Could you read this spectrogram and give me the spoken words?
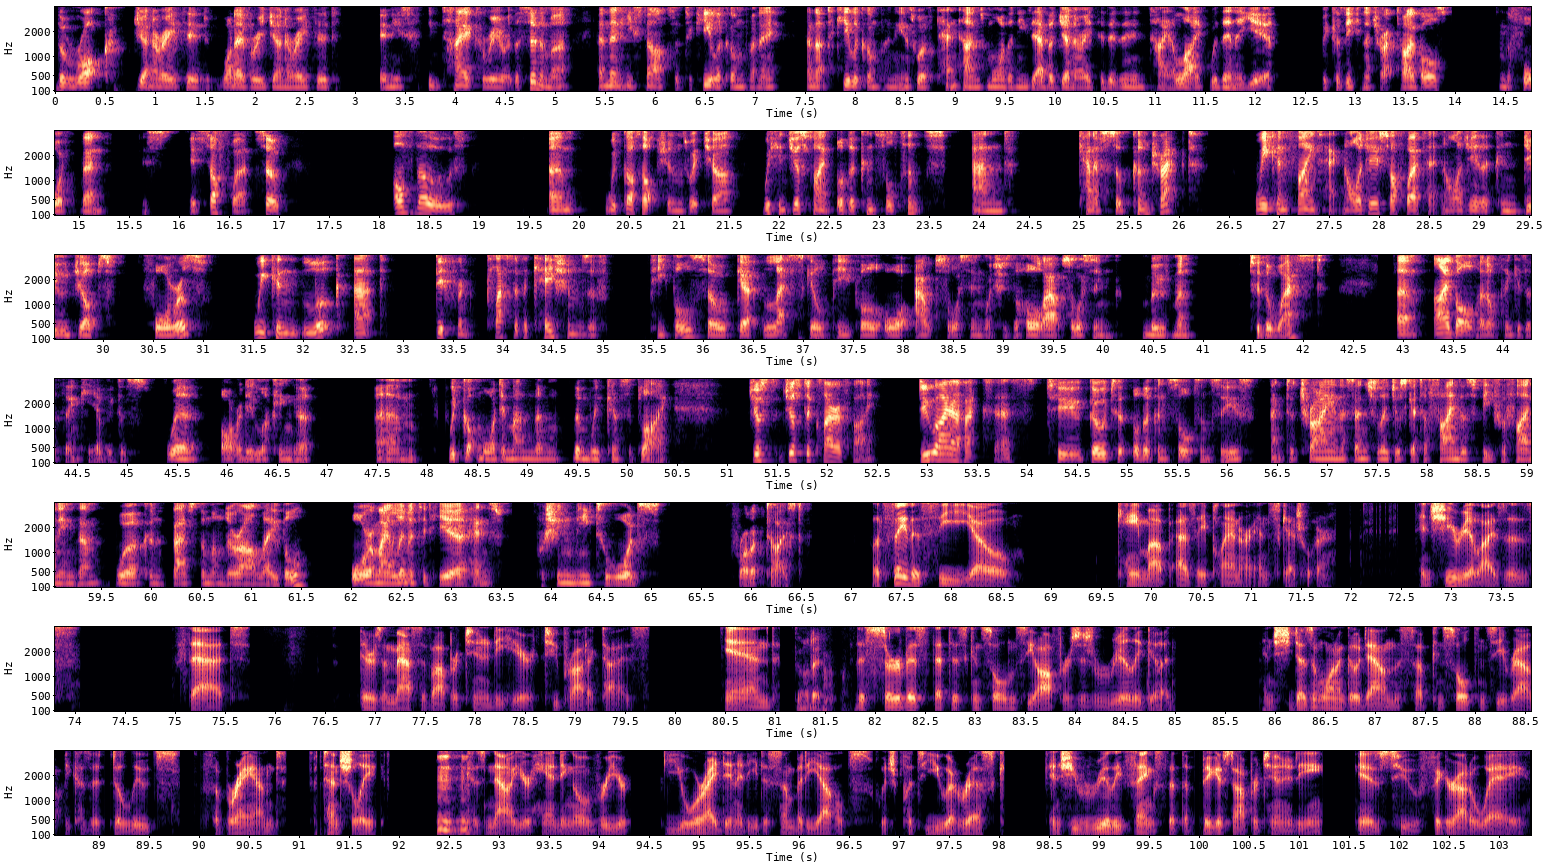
The Rock generated whatever he generated in his entire career at the cinema, and then he starts a tequila company, and that tequila company is worth 10 times more than he's ever generated in his entire life within a year because he can attract eyeballs. And the fourth then is, is software. So of those, um, we've got options which are we can just find other consultants and kind of subcontract. We can find technology, software technology that can do jobs for us. We can look at different classifications of people, so get less skilled people or outsourcing, which is the whole outsourcing movement to the West. Um, eyeballs, I don't think is a thing here because we're already looking at um, we've got more demand than than we can supply. Just just to clarify, do I have access to go to other consultancies and to try and essentially just get a finder's fee for finding them work and badge them under our label? Or am I limited here, hence pushing me towards productized? Let's say the CEO came up as a planner and scheduler, and she realizes that there's a massive opportunity here to productize. And Got it. the service that this consultancy offers is really good. And she doesn't want to go down the sub consultancy route because it dilutes the brand potentially Mm-hmm. because now you're handing over your your identity to somebody else which puts you at risk and she really thinks that the biggest opportunity is to figure out a way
